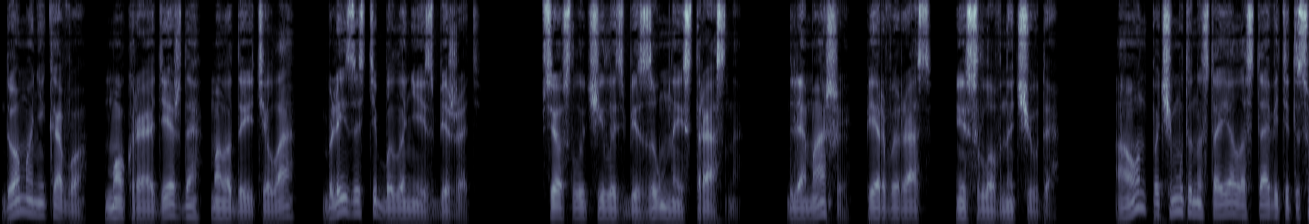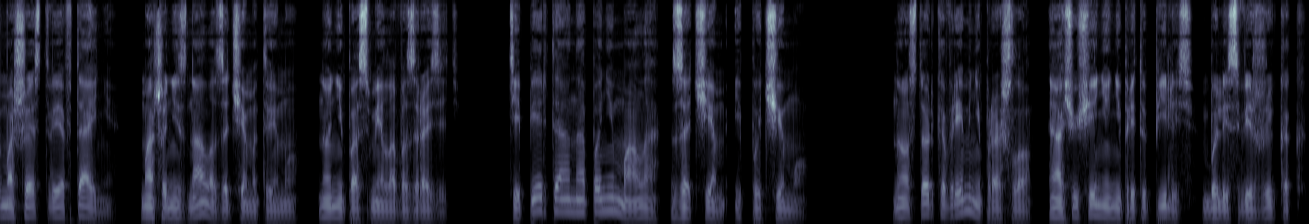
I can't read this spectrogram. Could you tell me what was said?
Дома никого. Мокрая одежда, молодые тела. Близости было не избежать. Все случилось безумно и страстно. Для Маши первый раз и словно чудо. А он почему-то настоял оставить это сумасшествие в тайне. Маша не знала, зачем это ему, но не посмела возразить. Теперь-то она понимала, зачем и почему. Но столько времени прошло, а ощущения не притупились, были свежи, как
